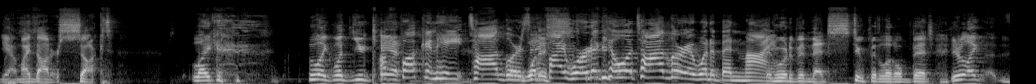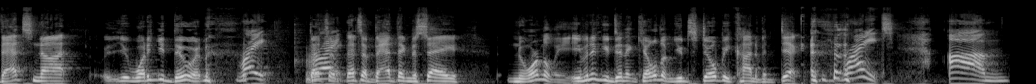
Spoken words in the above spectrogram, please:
"Yeah, my daughter sucked." Like, like what you can't. fucking hate toddlers. What And if I were to kill a toddler, it would have been mine. It would have been that stupid little bitch. You're like, that's not. You, what are you doing? Right. That's right. a that's a bad thing to say. Normally, even if you didn't kill them, you'd still be kind of a dick. right. Um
